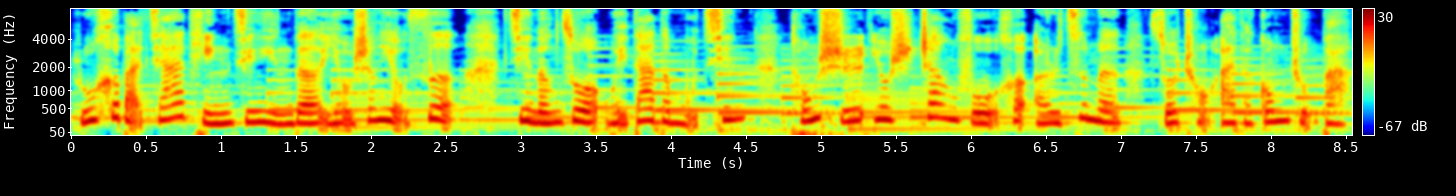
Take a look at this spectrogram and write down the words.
如何把家庭经营的有声有色，既能做伟大的母亲，同时又是丈夫和儿子们所宠爱的公主吧。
